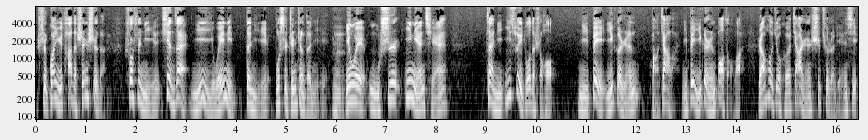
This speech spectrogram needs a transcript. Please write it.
是关于他的身世的，说是你现在你以为你的你不是真正的你，嗯，因为五十一年前，在你一岁多的时候，你被一个人绑架了，你被一个人抱走了，然后就和家人失去了联系。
